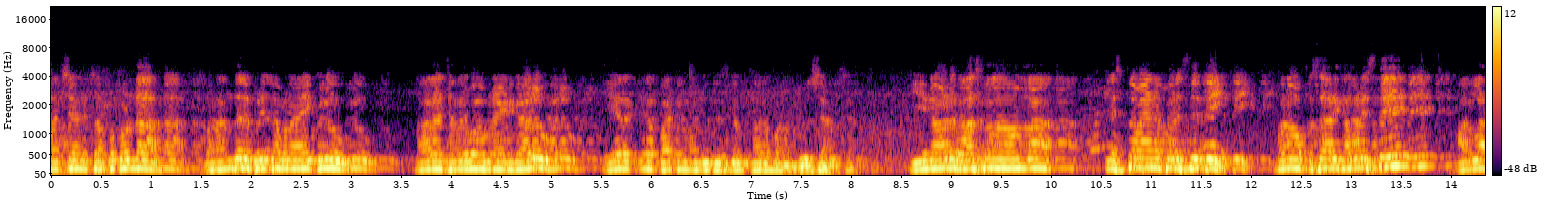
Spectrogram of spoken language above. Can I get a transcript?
లక్ష్యాన్ని తప్పకుండా మనందరి ప్రీతమ నాయకులు నారా చంద్రబాబు నాయుడు గారు ఏ రకంగా పార్టీని ముందుకు తీసుకెళ్తున్నారో మనం చూసాం ఈనాడు రాష్ట్రంలో ఉన్న క్లిష్టమైన పరిస్థితి. మనం ఒకసారి గమనిస్తే మరలా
